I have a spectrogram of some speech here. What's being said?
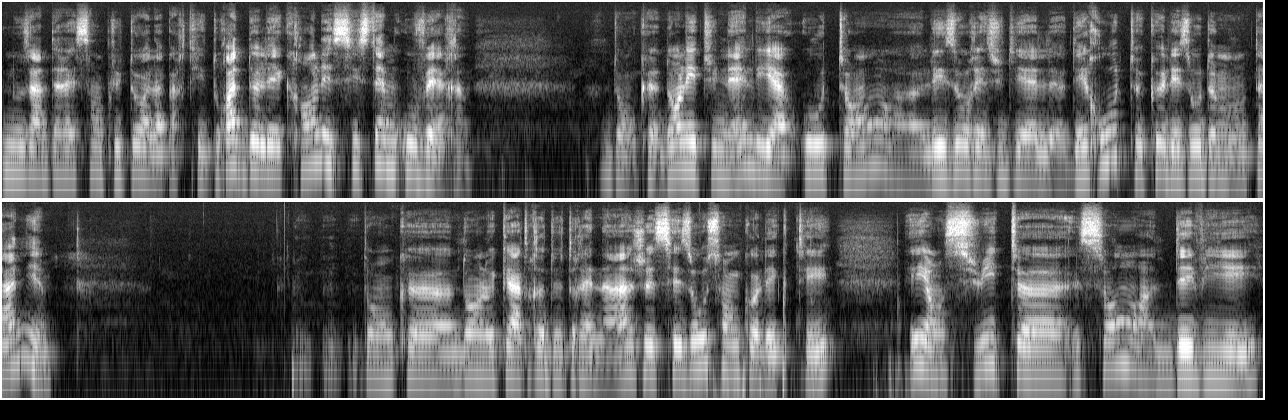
nous intéressons plutôt à la partie droite de l'écran, les systèmes ouverts. Donc, dans les tunnels, il y a autant euh, les eaux résiduelles des routes que les eaux de montagne. Donc, euh, dans le cadre de drainage, ces eaux sont collectées et ensuite euh, sont déviées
